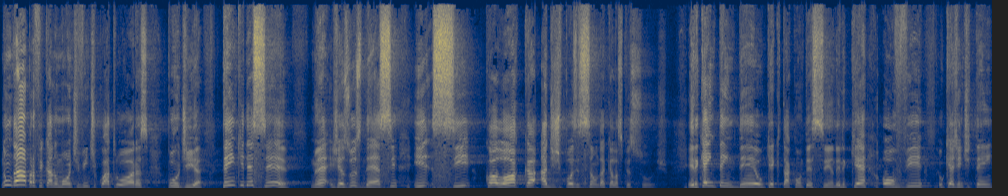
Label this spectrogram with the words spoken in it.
Não dá para ficar no monte 24 horas por dia. Tem que descer. Né? Jesus desce e se coloca à disposição daquelas pessoas. Ele quer entender o que está acontecendo, ele quer ouvir o que a gente tem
